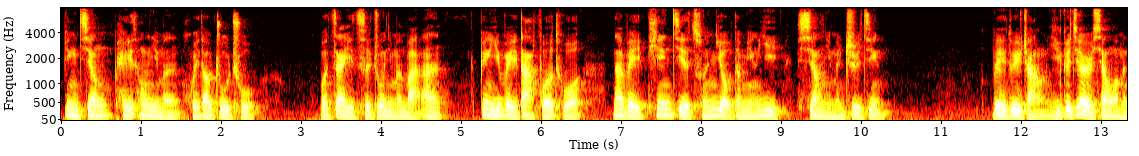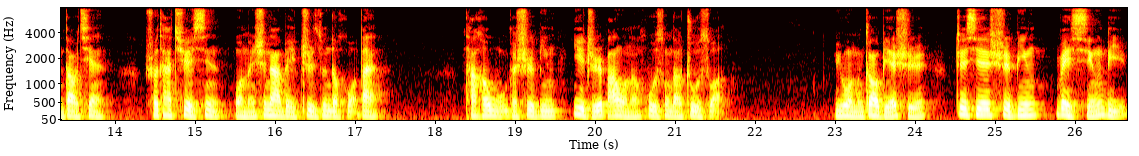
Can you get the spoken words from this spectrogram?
并将陪同你们回到住处。我再一次祝你们晚安，并以伟大佛陀那位天界存有的名义向你们致敬。卫队长一个劲儿向我们道歉，说他确信我们是那位至尊的伙伴。他和五个士兵一直把我们护送到住所。与我们告别时，这些士兵为行礼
